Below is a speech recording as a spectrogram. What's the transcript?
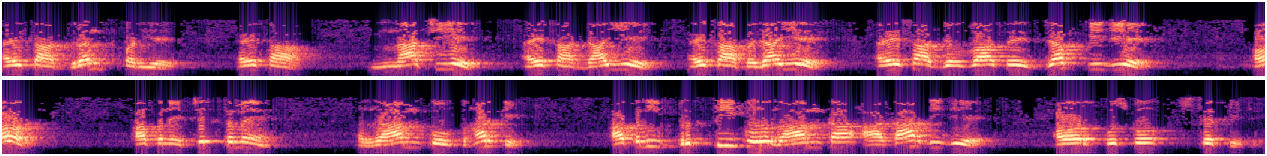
ऐसा ग्रंथ पढ़िए, ऐसा नाचिए, ऐसा गाइए, ऐसा बजाइए, ऐसा जिह्वा से जप कीजिए और अपने चित्त में राम को भर के अपनी वृत्ति को राम का आकार दीजिए और उसको स्थित कीजिए।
